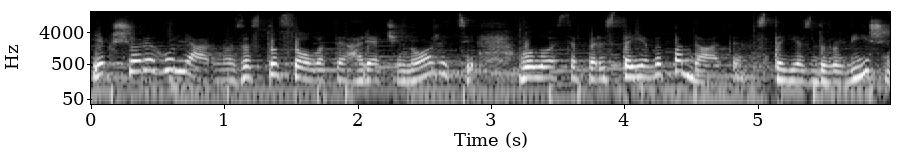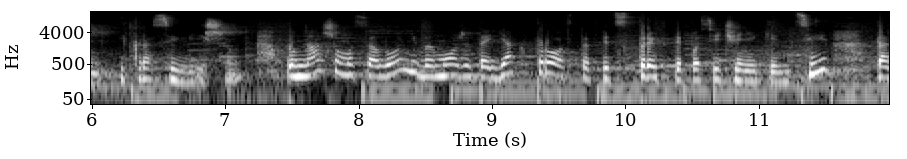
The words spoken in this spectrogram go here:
Якщо регулярно застосовувати гарячі ножиці, волосся перестає випадати, стає здоровішим і красивішим. У нашому салоні ви можете як просто підстригти посічені кінці, так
